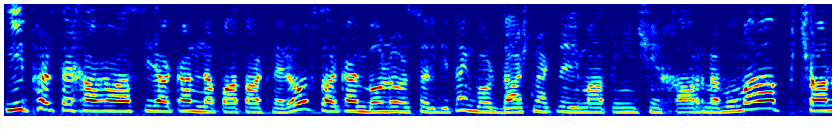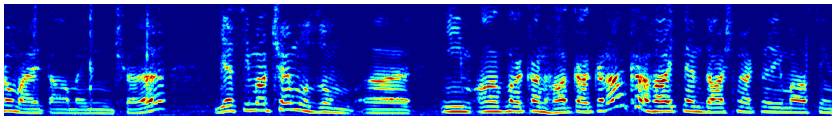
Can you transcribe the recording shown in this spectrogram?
իբր թե խաղաղասիրական նպատակներով, սակայն բոլորս էլ գիտենք, որ դաշնակների մատը ինչին խառնվում է, փչանում է այդ ամեն ինչը։ Ես հիմա չեմ ուզում իմ անձնական հակակրանքը հայտնեմ դաշնակների մասին,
